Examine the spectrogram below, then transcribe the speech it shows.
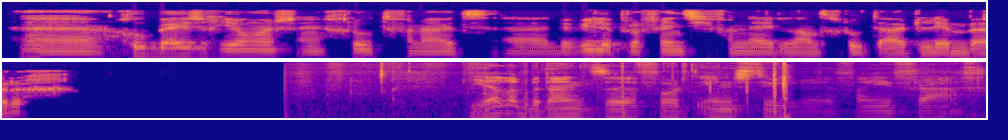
Eh, goed bezig jongens en groet vanuit eh, de wielenprovincie van Nederland. Groet uit Limburg. Jelle, bedankt voor het insturen van je vraag.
